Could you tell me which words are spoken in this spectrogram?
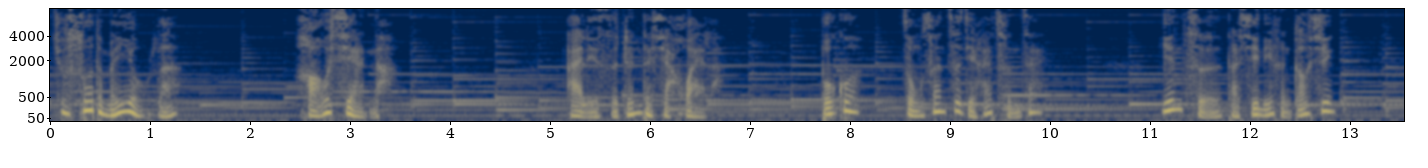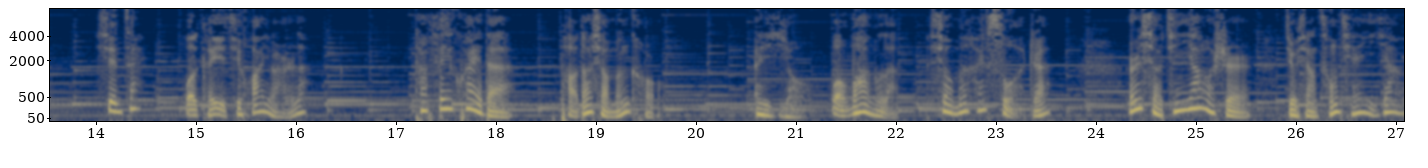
就缩的没有了，好险呐！爱丽丝真的吓坏了。不过，总算自己还存在，因此他心里很高兴。现在我可以去花园了。他飞快的跑到小门口。哎呦，我忘了，小门还锁着，而小金钥匙就像从前一样，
